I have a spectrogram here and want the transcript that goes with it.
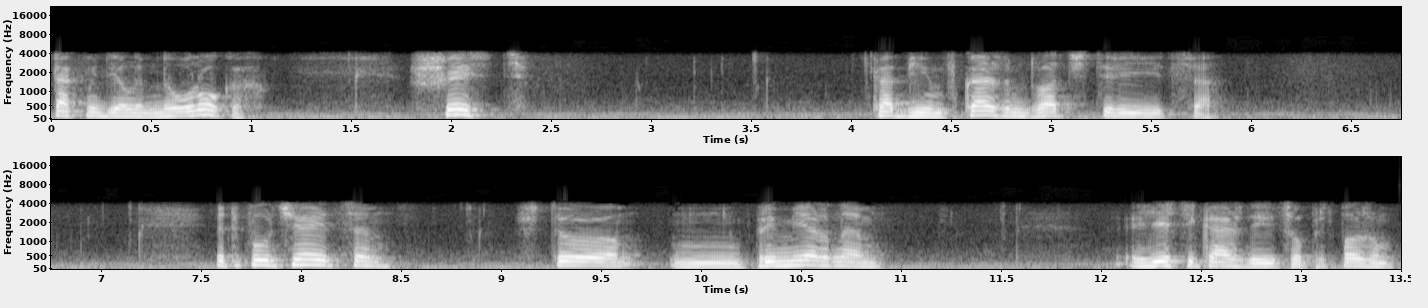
так мы делаем на уроках, 6 кабим, в каждом 24 яйца. Это получается, что примерно, если каждое яйцо, предположим,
